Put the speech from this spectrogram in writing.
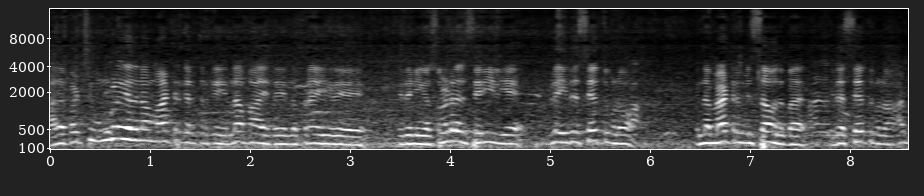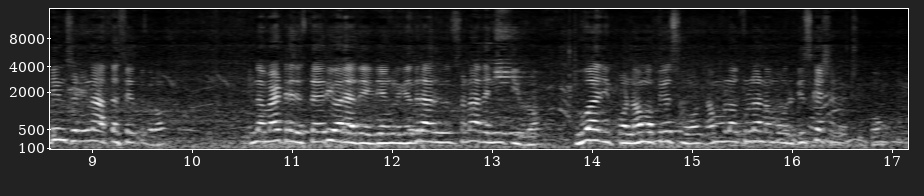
அதை படித்து உங்களுக்கு எதனா மாற்று என்னப்பா இது? இந்த பிர- இது இது நீங்கள் சொல்கிறது சரியில்லையே. இல்லை இதை சேர்த்துக்கணும். இந்த மேட்ரு மிஸ் ஆகுது பார். இதை சேர்த்துக்கணும். அப்படின்னு சொன்னீங்கன்னா அத்தை சேர்த்துக்கிறோம். இந்த மேட்ரு இது சரி வராது. இது எங்களுக்கு எதிராக இருக்குதுன்னு சொன்னால் அதை நீக்கிடுறோம். விவாதிப்போம். நம்ம பேசுவோம். நம்மளுக்குள்ளே நம்ம ஒரு டிஸ்கஷன் வச்சுருப்போம்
